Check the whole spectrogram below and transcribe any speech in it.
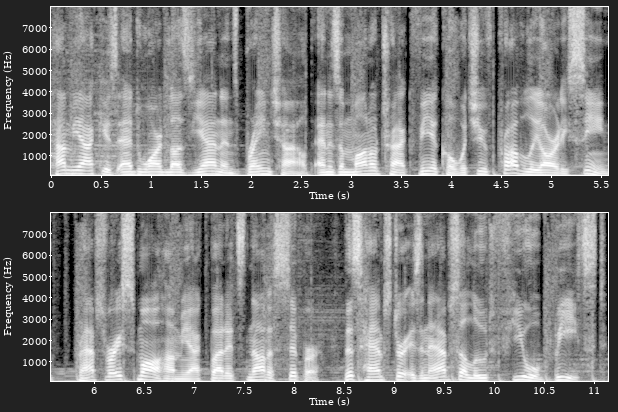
Hamyak is Eduard Luzyanin's brainchild and is a monotrack vehicle which you've probably already seen. Perhaps very small Hamyak, but it's not a sipper. This hamster is an absolute fuel beast.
